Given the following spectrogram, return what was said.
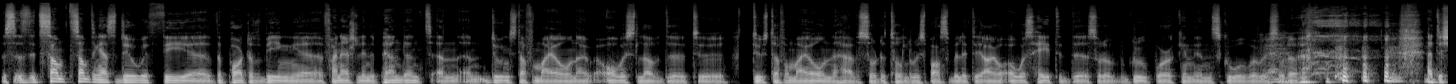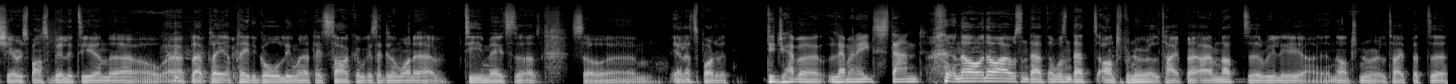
It's, it's some, something has to do with the uh, the part of being uh, financially independent and, and doing stuff on my own. I always loved to, to do stuff on my own, and have sort of total responsibility. I always hated the sort of group work in, in school where we sort of had to share responsibility and I, I play I played the goalie when I played soccer because I didn't want to have teammates. So, so um, yeah, that's part of it. Did you have a lemonade stand? no, no, I wasn't that. I wasn't that entrepreneurial type. I, am not uh, really uh, an entrepreneurial type, but uh,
